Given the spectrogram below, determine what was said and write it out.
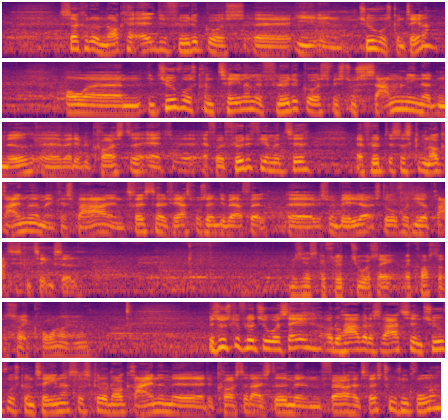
så kan du nok have alt dit flyttegods øh, i en 20 container. Og øh, en 20 container med flyttegods, hvis du sammenligner den med, øh, hvad det vil koste at, øh, at få et flyttefirma til at flytte det, så skal man nok regne med, at man kan spare en 60-70% i hvert fald, øh, hvis man vælger at stå for de her praktiske ting selv. Hvis jeg skal flytte til USA, hvad koster det så i kroner og øre? Hvis du skal flytte til USA, og du har, hvad der svarer til en 20 fods container, så skal du nok regne med, at det koster dig et sted mellem 40 og 50.000 kroner.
